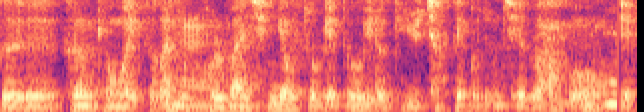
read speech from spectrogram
그 그런 경우가 있어가지고 네. 골반 신경 쪽에도 이렇게 유착된 거 좀 제거하고 이제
